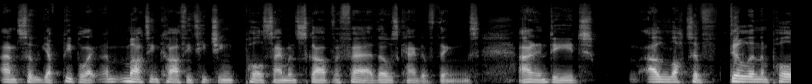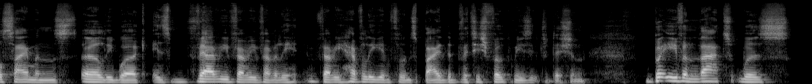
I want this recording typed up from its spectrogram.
And so you have people like um, Martin Carthy teaching Paul Simon Scarborough Fair, those kind of things. And indeed, a lot of Dylan and Paul Simon's early work is very, very, very, very heavily influenced by the British folk music tradition. But even that was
